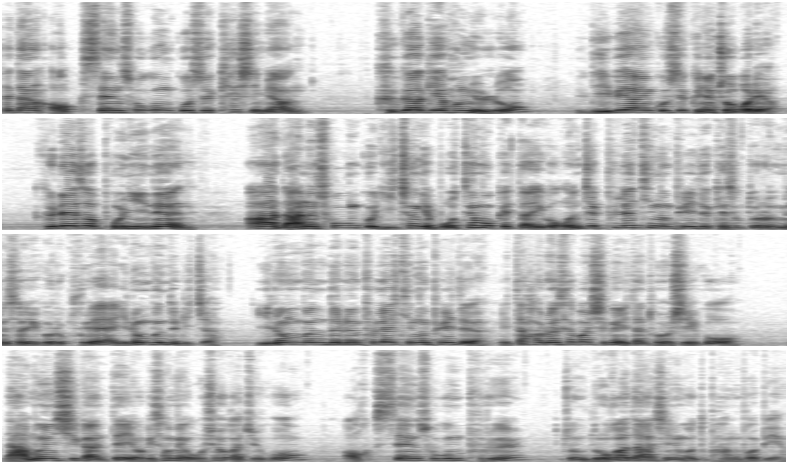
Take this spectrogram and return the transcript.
해당 억센 소금꽃을 캐시면 극악의 확률로 리베하임 꽃을 그냥 줘버려요. 그래서 본인은 아 나는 소금꽃 2,000개 못 해 먹겠다 이거 언제 플래티넘 필드 계속 돌아오면서 이거를 구해? 이런 분들 있죠. 이런 분들은 플래티넘 필드 일단 하루에 세 번씩은 일단 도시고 남은 시간대 여기 섬에 오셔가지고 억센 소금풀을 좀 노가다 하시는 것도 방법이에요.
